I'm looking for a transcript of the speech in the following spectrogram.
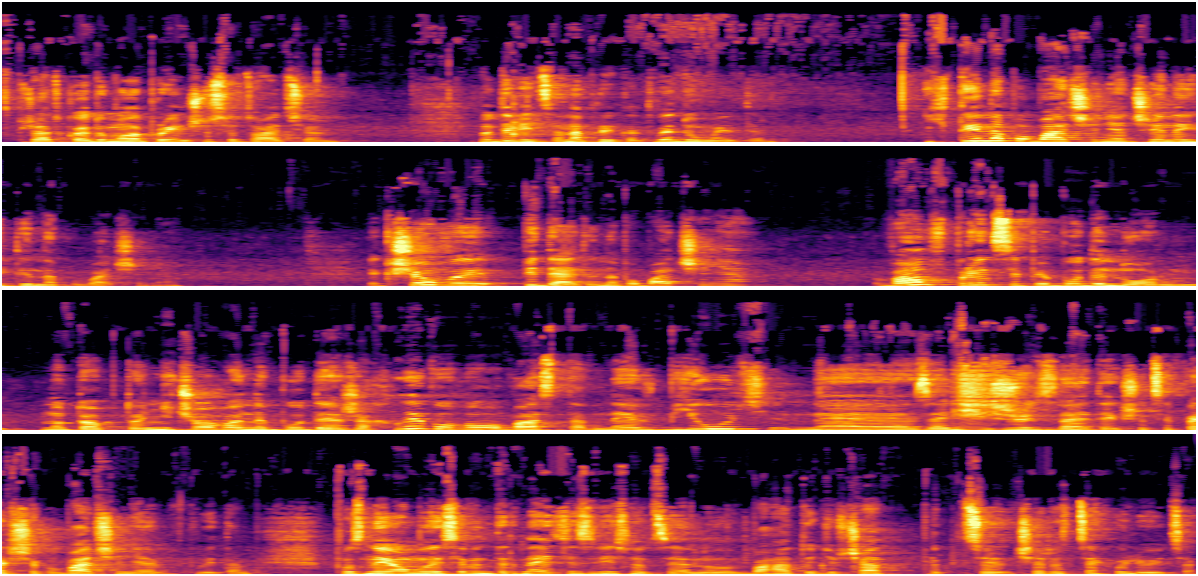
Спочатку я думала про іншу ситуацію. Ну, дивіться, наприклад, ви думаєте, йти на побачення чи не йти на побачення? Якщо ви підете на побачення, вам, в принципі, буде норм. Ну, тобто, нічого не буде жахливого, вас там не вб'ють, не заріжуть. Знаєте, якщо це перше побачення, ви там познайомилися в інтернеті, звісно, це ну, багато дівчат через це хвилюються.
